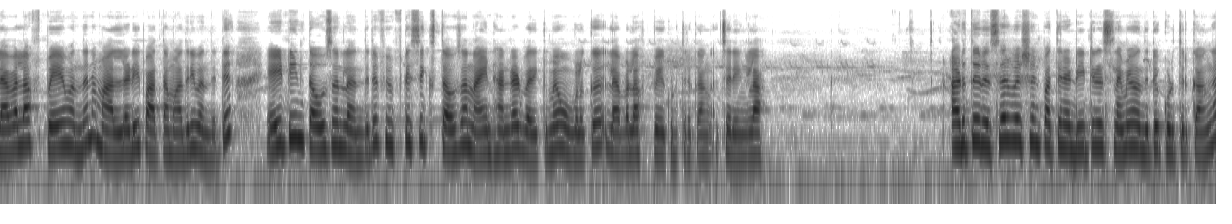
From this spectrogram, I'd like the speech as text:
லெவல் ஆஃப் பே வந்து நம்ம ஆல்ரெடி பார்த்த மாதிரி வந்துட்டு எயிட்டீன் தௌசண்ட்லேருந்துட்டு fifty six thousand nine hundred வரைக்குமே உங்களுக்கு லெவல் ஆஃப் பே கொடுத்துருக்காங்க சரிங்களா? அடுத்து ரிசர்வேஷன் பற்றின டீட்டெயில்ஸ்லாமே வந்துட்டு கொடுத்துருக்காங்க.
